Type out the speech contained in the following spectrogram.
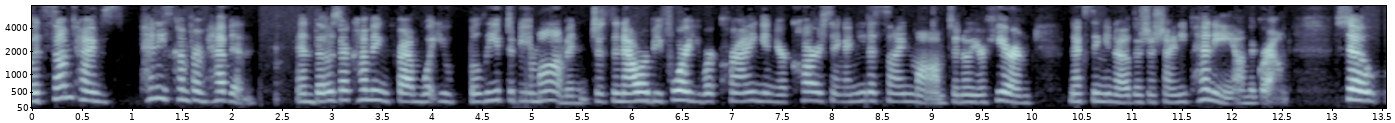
but sometimes pennies come from heaven. And those are coming from what you believe to be your mom. And just an hour before, you were crying in your car saying, I need a sign, mom, to know you're here. And next thing you know, there's a shiny penny on the ground. So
